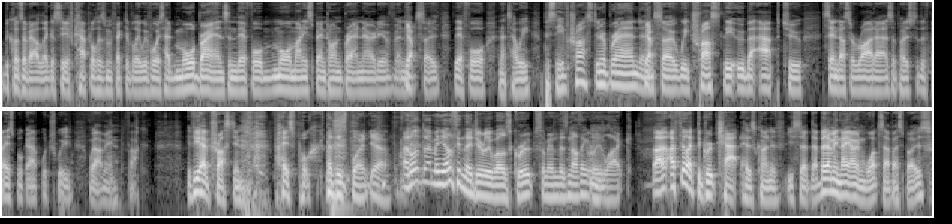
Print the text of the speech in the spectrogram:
because of our legacy of capitalism, effectively, we've always had more brands and therefore more money spent on brand narrative. And Yep. so, therefore, and that's how we perceive trust in a brand. And Yep. so we trust the Uber app to send us a rider as opposed to the Facebook app, which we, well, I mean, fuck. If you have trust in Facebook, At this point, yeah. And I mean, the other thing they do really well is groups. I mean, there's nothing really mm. like. I feel like the group chat has kind of usurped that. But I mean, they own WhatsApp, I suppose.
